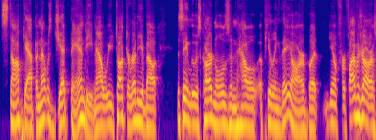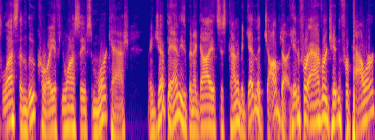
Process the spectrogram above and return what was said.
stopgap, and that was Jett Bandy. Now, we talked already about the St. Louis Cardinals and how appealing they are, but you know, for five hundred dollars less than Lucroy, if you want to save some more cash, I mean, Jett Bandy's been a guy that's just kind of been getting the job done, hitting for average, hitting for power.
